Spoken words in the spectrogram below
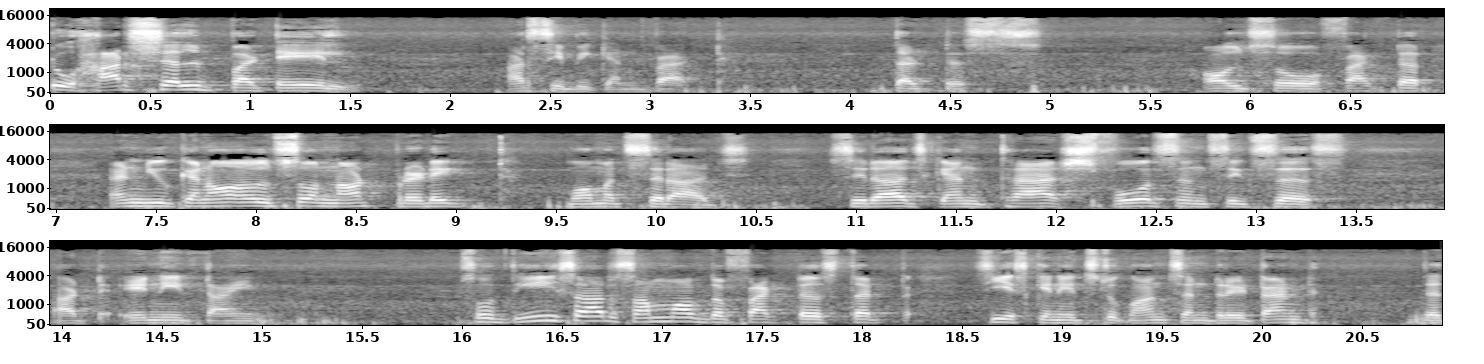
to Harshal Patel RCB can bat. That is also a factor. And you can also not predict Mohammad Siraj. Siraj can thrash fours and sixes at any time. So these are some of the factors that CSK needs to concentrate and the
